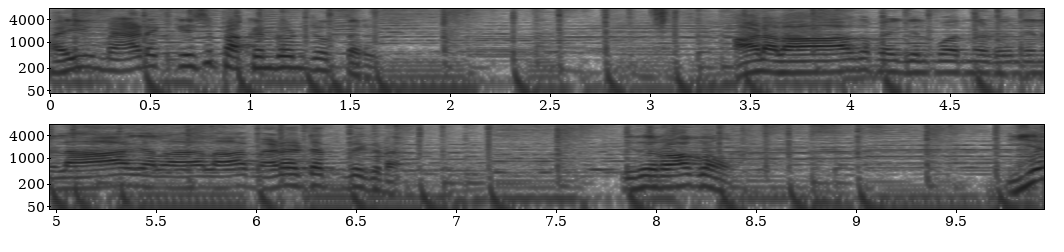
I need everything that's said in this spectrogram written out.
పై మేడెక్కేసి పక్కన నుండి చూస్తారు. ఆడు అలాగ పైకి వెళ్ళిపోతున్నాడు. నేను ఇలాగ అలా అలా మేడెట్టేస్తుంది ఇక్కడ. ఇది రోగం. ఏ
